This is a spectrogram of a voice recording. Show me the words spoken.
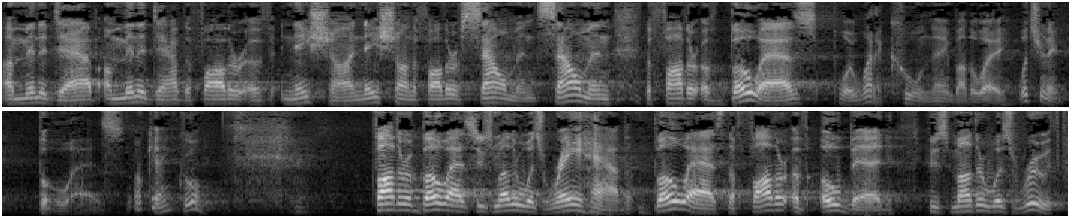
Amminadab. Amminadab, the father of Nahshon. Nahshon, the father of Salmon. Salmon, the father of Boaz. Boy, what a cool name, by the way. What's your name? Boaz. Okay, cool father of Boaz, whose mother was Rahab, Boaz, the father of Obed, whose mother was Ruth,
